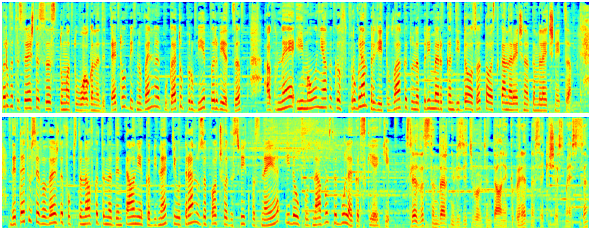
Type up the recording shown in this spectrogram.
първата среща с стоматолога на детето обикновено е когато пробие първият зъб, ако не е имало някакъв проблем преди това, като например кандидоза, т.е. така наречената млечница. Детето се въвежда в обстановката на денталния кабинет и отрано започва да свиква с нея и да опознава заболекарския екип. Следват стандартни визити в денталния кабинет на всеки 6 месеца,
